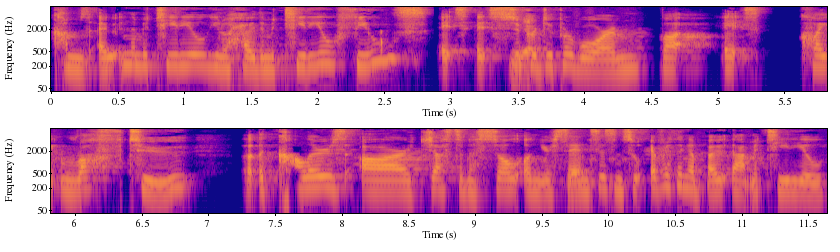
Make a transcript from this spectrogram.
comes out in the material. You know how the material feels. It's it's super duper warm, but it's quite rough too. But the colours are just an assault on your senses, and so everything about that material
